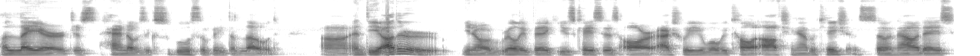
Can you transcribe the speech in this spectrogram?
a layer just handles exclusively the load, uh, and the other you know really big use cases are actually what we call off-chain applications. So nowadays,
